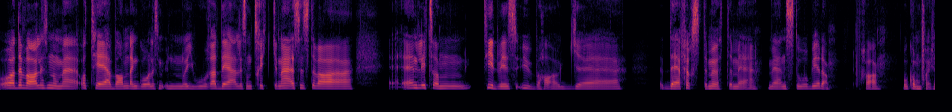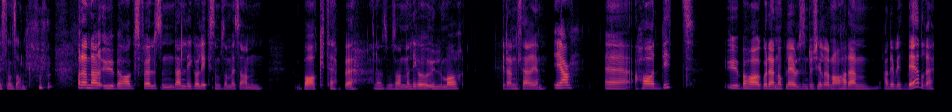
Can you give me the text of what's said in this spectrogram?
og det var liksom noe med Og T-banen, den går liksom under jorda, det er liksom trykkende. Jeg syns det var en litt sånn tidvis ubehag eh, Det første møtet med, med en storby, da, fra å komme fra Kristiansand. Og den der ubehagsfølelsen, den ligger liksom som et sånn bakteppe, eller noe sånt. Den ligger jo ulmer i denne serien. Ja. Eh, har ditt ubehag og den opplevelsen du skildrer nå, har, den, har det blitt bedre?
